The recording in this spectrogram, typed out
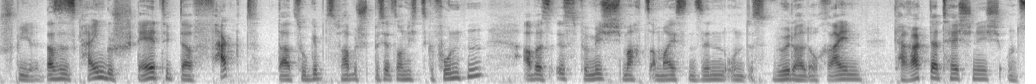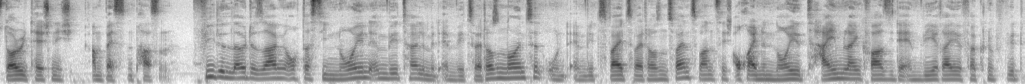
spielen. Das ist kein bestätigter Fakt. Dazu habe ich bis jetzt noch nichts gefunden aber es ist für mich macht es am meisten Sinn und es würde halt auch rein charaktertechnisch und storytechnisch am besten passen. Viele Leute sagen auch, dass die neuen MW-Teile mit MW 2019 und MW 2 2022 auch eine neue Timeline quasi der MW-Reihe verknüpft wird.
